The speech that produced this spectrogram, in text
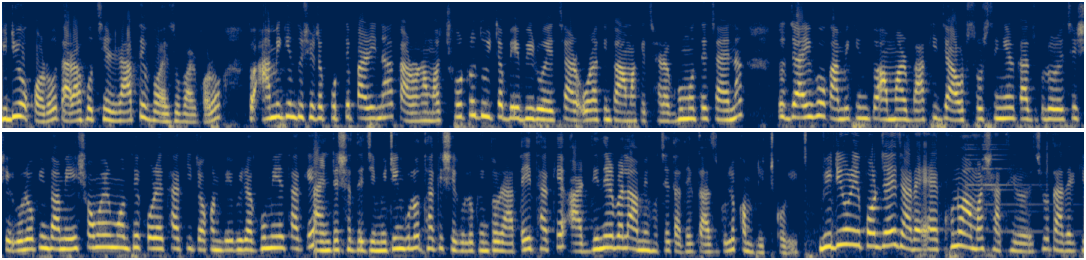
ভিডিও করো, তারা হচ্ছে রাতে ভয়েস ওভার করো। তো আমি কিন্তু সেটা করতে পারি না, কারণ আমার ছোট দুইটা বেবি রয়েছে আর ওরা কিন্তু আমাকে ছাড়া ঘুমোতে চায় না। তো যাই হোক, আমি কিন্তু আমার বাকি যে আউটসোর্সিং এর কাজগুলো রয়েছে, সেগুলো কিন্তু আমি এই সময়ের মধ্যে করে থাকি। যখন বেবিরা ঘুমিয়ে থাকে ক্লায়েন্টের সাথে যে মিটিংগুলো থাকে, সেগুলো কিন্তু রাতেই থাকে। আর দিনের বেলা আমি হচ্ছে তাদের কাজগুলো কমপ্লিট করি। ভিডিওর এ পর্যায়ে যারা এখনও আমার সাথে রয়েছে, তাদেরকে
